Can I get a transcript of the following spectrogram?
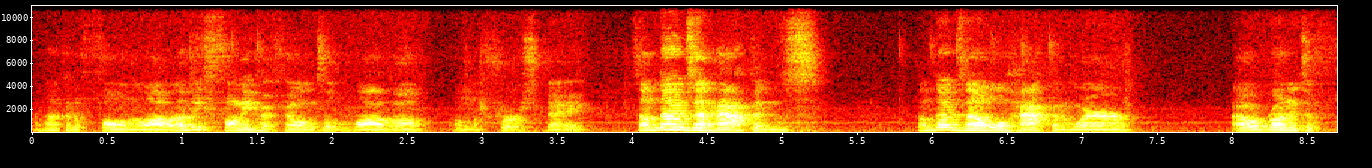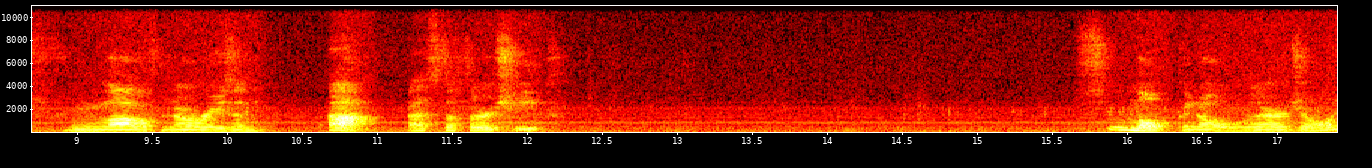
I'm not gonna fall in the lava. That'd be funny if I fell into lava on the first day. Sometimes that happens. Sometimes that will happen where I will run into lava for no reason. Ah, that's the third sheep. Smoking over there, Joyce.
